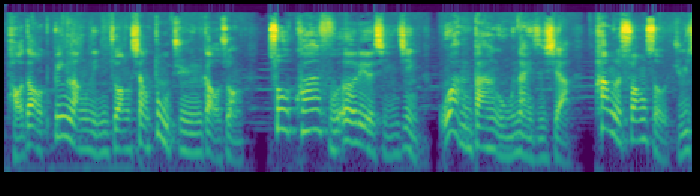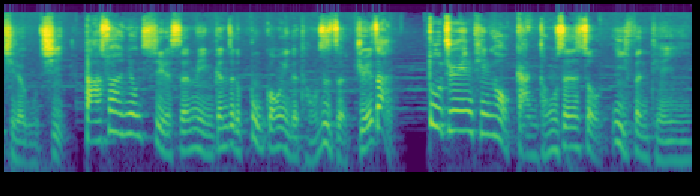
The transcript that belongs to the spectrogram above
跑到槟榔林庄向杜君英告状，说官府恶劣的行径，万般无奈之下，他们的双手举起了武器，打算用自己的生命跟这个不公义的统治者决战。杜君英听后感同身受，义愤填膺，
